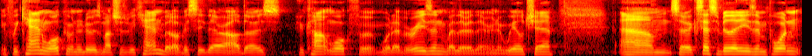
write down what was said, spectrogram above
if we can walk, we want to do as much as we can. But obviously, there are those who can't walk for whatever reason, whether they're in a wheelchair. Um, so accessibility is important,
